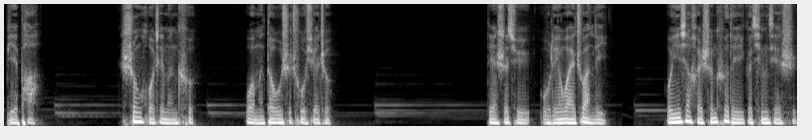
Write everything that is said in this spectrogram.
别怕，生活这门课，我们都是初学者。电视剧《武林外传》里，我印象很深刻的一个情节是，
